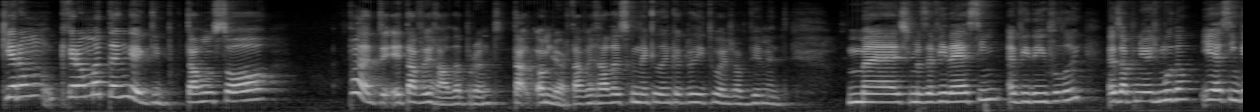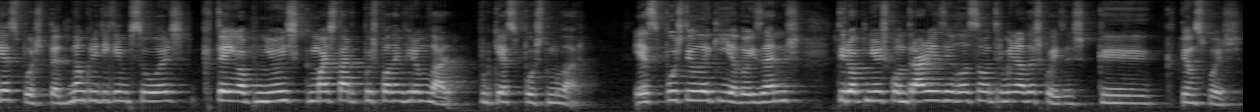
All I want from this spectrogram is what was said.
que eram, que eram uma tanga, tipo, estavam só. Pá, estava errada, pronto. Tá, ou melhor, estava errada segundo aquilo em que acredito hoje, obviamente. Mas, mas a vida é assim, a vida evolui, as opiniões mudam e é assim que é suposto. Portanto, não critiquem pessoas que têm opiniões que mais tarde depois podem vir a mudar, porque é suposto mudar. É suposto eu daqui a dois anos ter opiniões contrárias em relação a determinadas coisas que, que penso hoje.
